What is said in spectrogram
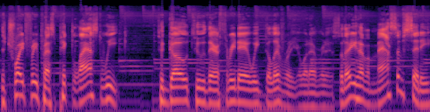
Detroit Free Press picked last week to go to their three-day-a-week delivery or whatever it is. So there you have a massive city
